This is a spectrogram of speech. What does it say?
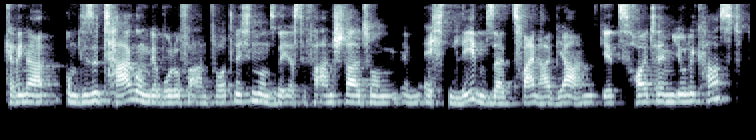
Carina, um diese Tagung der Volo-Verantwortlichen, unsere erste Veranstaltung im echten Leben seit zweieinhalb Jahren, geht es heute im Julecast.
